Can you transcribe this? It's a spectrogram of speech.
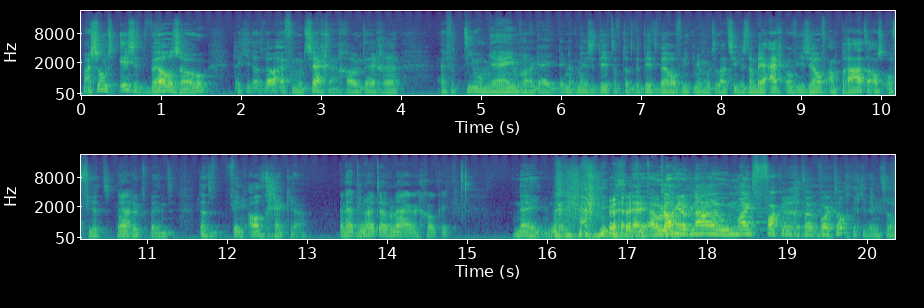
Maar soms is het wel zo dat je dat wel even moet zeggen. Gewoon tegen even het team om je heen van, oké, ik denk dat mensen dit of dat we dit wel of niet meer moeten laten zien. Dus dan ben je eigenlijk over jezelf aan het praten alsof je het Ja. product bent. Dat vind ik altijd gek, ja. En daar heb je Ja. nooit over nagedacht, gok ik. Nee, nee. Nee, nee. Hoe lang je er ook na, hoe mindfuckerig het ook wordt, toch? Dat je denkt van...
